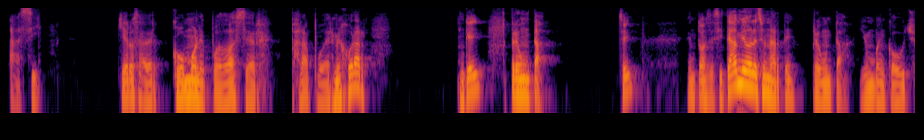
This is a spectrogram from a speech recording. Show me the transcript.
así quiero saber cómo le puedo hacer para poder mejorar. ¿Ok? Pregunta. ¿Sí? Entonces, si te da miedo lesionarte, pregunta. Y un buen coach,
